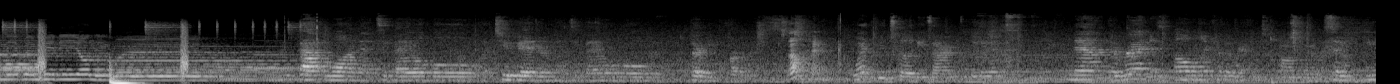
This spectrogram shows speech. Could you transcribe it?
can even be the only word. I've got one that's available, a two bedroom that's available 31st. Okay. What utilities are included? Now, the rent is only for the rent. So you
